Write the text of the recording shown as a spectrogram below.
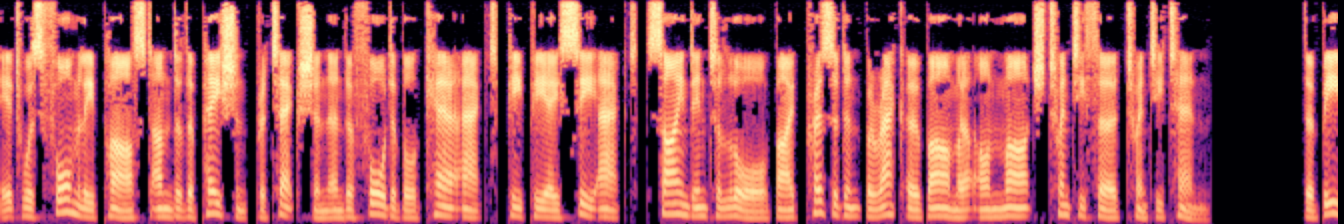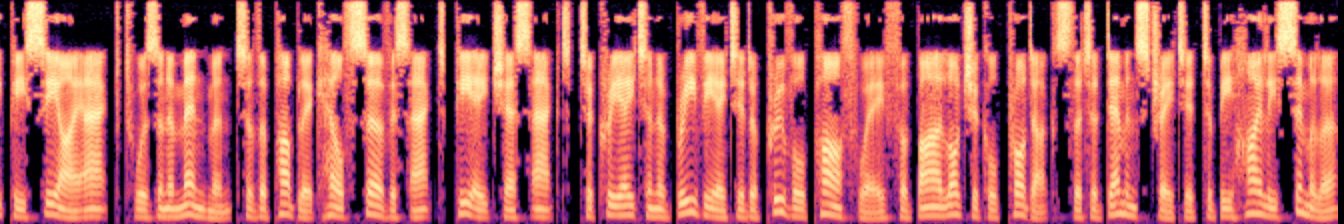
It was formally passed under the Patient Protection and Affordable Care Act (PPAC Act), signed into law by President Barack Obama on March 23, 2010. The BPCI Act was an amendment to the Public Health Service Act (PHS Act) to create an abbreviated approval pathway for biological products that are demonstrated to be highly similar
